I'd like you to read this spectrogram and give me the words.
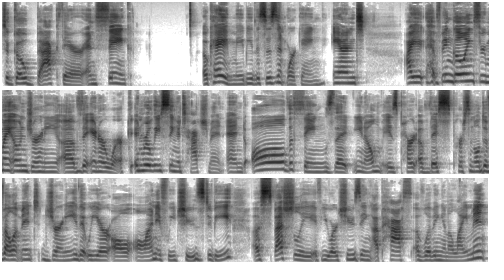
to go back there and think, okay, maybe this isn't working. And I have been going through my own journey of the inner work and releasing attachment and all the things that, you know, is part of this personal development journey that we are all on if we choose to be, especially if you are choosing a path of living in alignment.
